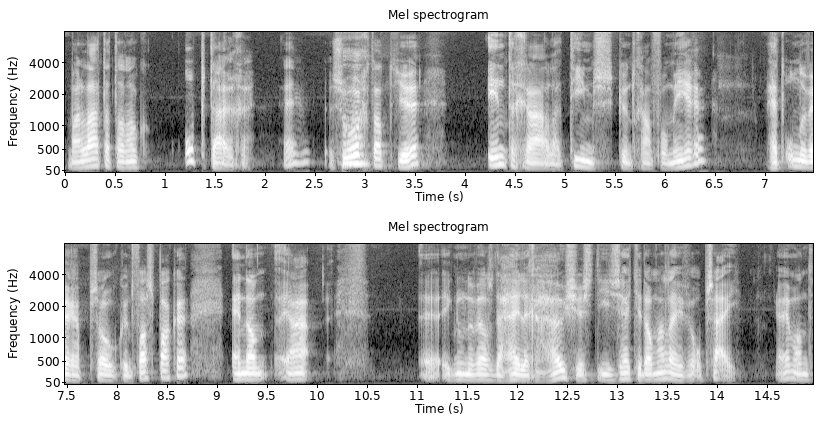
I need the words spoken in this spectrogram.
maar laat dat dan ook optuigen. Hè? Zorg dat je integrale teams kunt gaan formeren, het onderwerp zo kunt vastpakken en dan, ja, eh, ik noem er wel eens de heilige huisjes, die zet je dan wel even opzij. Hè, want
